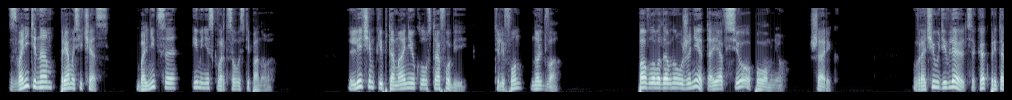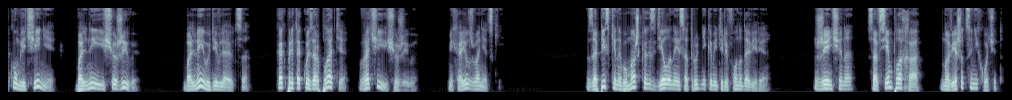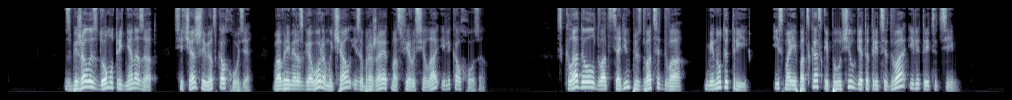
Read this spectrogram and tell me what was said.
Звоните нам прямо сейчас. Больница имени Скворцова-Степанова. Лечим клептоманию клаустрофобией. Телефон 02. Павлова давно уже нет, а я все помню. Шарик. Врачи удивляются, как при таком лечении больные еще живы. Больные удивляются, как при такой зарплате врачи еще живы. Михаил Жванецкий. Записки на бумажках, сделанные сотрудниками телефона доверия. Женщина, совсем плоха, но вешаться не хочет. Сбежал из дому три дня назад. Сейчас живет в колхозе. Во время разговора мычал, изображая атмосферу села или колхоза. Складывал 21 плюс 22, минуты 3, и с моей подсказкой получил где-то 32 или 37.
